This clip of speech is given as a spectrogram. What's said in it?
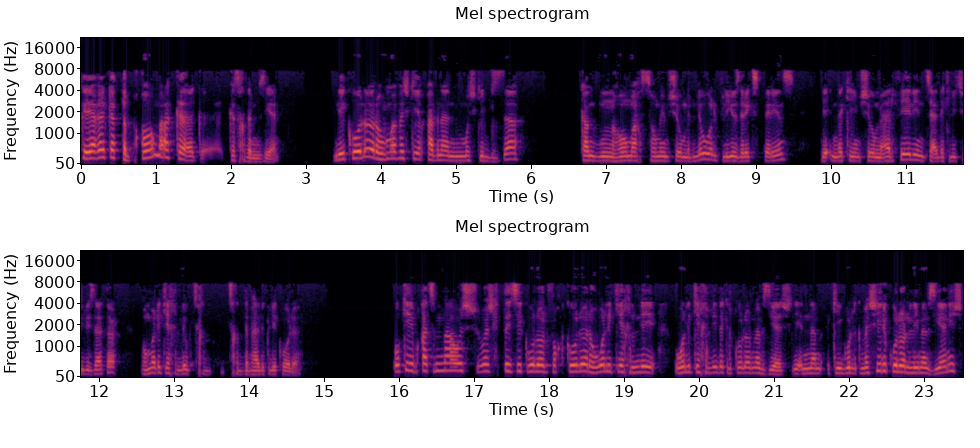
كي غير كتطبقهم راك كتخدم مزيان. les couleurs هما فاش كيلقى بنادم مشكل بزاف كنظن هما خصهم يمشيو من الأول في ال user experience لأن كيمشيو مع ال feeling تاع داك l'utilisateur هما اللي كيخليوك تخد- تخدم هذوك les couleurs وكيبقى تما واش واش حطيتي couleur فوق couleur هو اللي كيخلي هو اللي كيخلي داك ال couleur ما مزيانش. لأن كيقول لك ماشي les couleurs اللي ما مزيانيش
